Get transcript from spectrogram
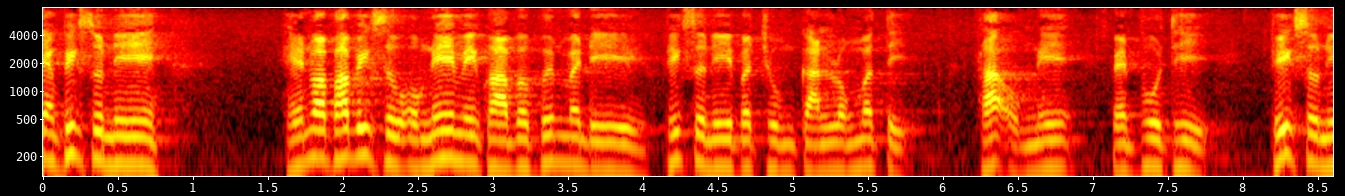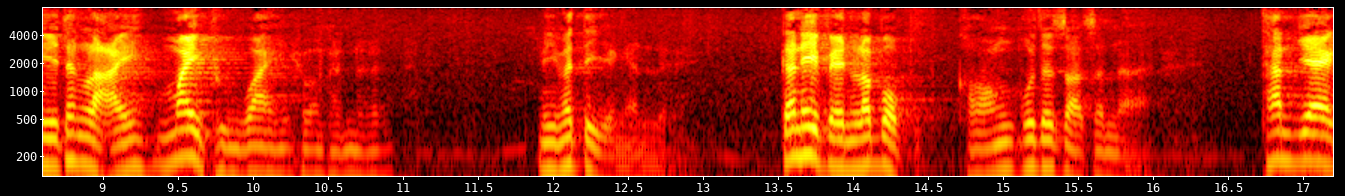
อย่างภิกษุณี เห็นว่าพระภิกษุองค์นี้มีความประพฤติไม่ดี ภิกษุณีประชุมกันลงมติ พระองค์นี้เป็นผู้ที่ภิกษุณีทั้งหลายไม่พึงไหวว่างั้นเลยมีมติอย่างนั้นเลย ก็นี่เป็นระบบของพุทธศาสนา ท่านแยก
